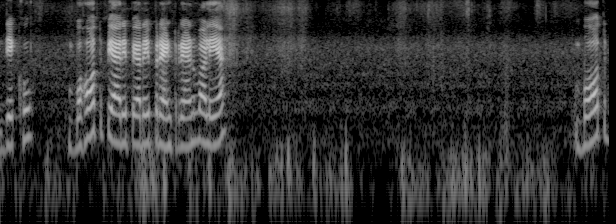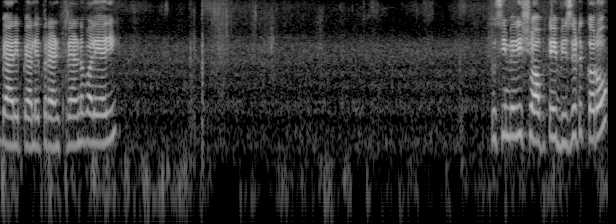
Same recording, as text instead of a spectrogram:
ਦੇਖੋ, ਬਹੁਤ ਪਿਆਰੇ ਪਿਆਰੇ ਪ੍ਰਿੰਟ ਰਹਿਣ ਵਾਲੇ ਆ। ਬਹੁਤ ਪਿਆਰੇ ਪਿਆਰੇ ਪ੍ਰਿੰਟ ਰਹਿਣ ਵਾਲੇ ਆ ਜੀ। ਤੁਸੀਂ ਮੇਰੀ ਸ਼ਾਪ ਤੇ ਵਿਜ਼ਿਟ ਕਰੋ।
